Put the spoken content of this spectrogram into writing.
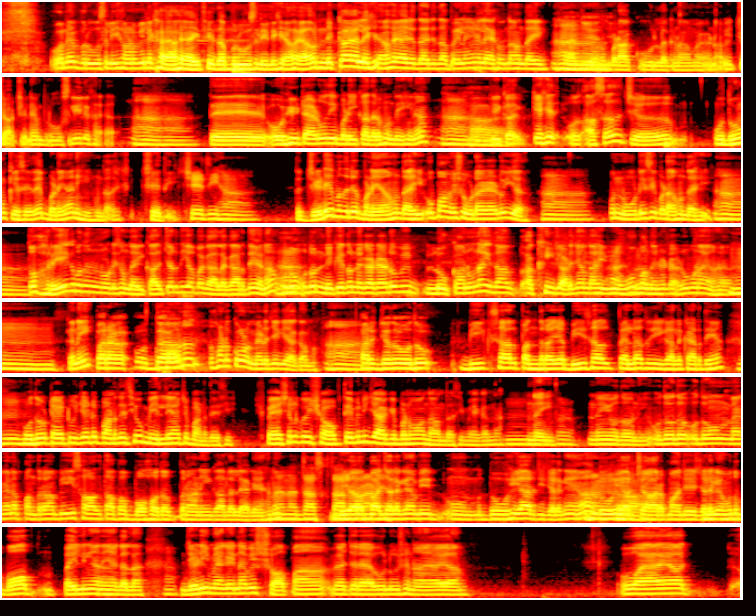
ਉਹਨੇ ਬਰੂਸ ਲੀ ਹੁਣ ਵੀ ਲਿਖਾਇਆ ਹੋਇਆ ਇੱਥੇ ਦਾ ਬਰੂਸ ਲੀ ਲਿਖਿਆ ਹੋਇਆ ਉਹ ਨਿੱਕਾ ਜਿਹਾ ਲਿਖਿਆ ਹੋਇਆ ਜਿੱਦਾਂ ਜਿੱਦਾਂ ਪਹਿਲਾਂ ਹੀ ਲਿਖ ਹੁੰਦਾ ਹੁੰਦਾ ਸੀ। ਹਾਂਜੀ, ਉਹਨੂੰ ਬੜਾ ਕੂਲ ਲੱਗਣਾ ਮੈਂ ਨਾ ਵੀ ਚਾਚੇ ਨੇ ਬਰੂਸ ਲੀ ਲਿਖਾਇਆ। ਹਾਂ ਹਾਂ। ਤੇ ਉਹੀ ਟੈਟੂ ਦੀ ਬੜੀ ਕਦਰ ਹੁੰਦੀ ਸੀ ਨਾ। ਹਾਂ ਵੀ ਕਿਸੇ ਅਸਲ 'ਚ ਉਦੋਂ ਕਿਸੇ ਦੇ ਬਣਿਆ ਨਹੀਂ ਹੁੰਦਾ ਛੇਤੀ। ਛੇਤੀ ਹਾਂ। ਤੇ ਜਿਹੜੇ ਬੰਦੇ ਦੇ ਬਣਿਆ ਹੁੰਦਾ ਸੀ ਉਹ ਭਾਵੇਂ ਛੋਟਾ ਟੈਟੂ ਹੀ ਆ। ਹਾਂ। ਉਹ ਨੋਟਿਸ ਹੀ ਬੜਾ ਹੁੰਦਾ ਸੀ। ਹਾਂ। ਤਾਂ ਹਰੇਕ ਬੰਦੇ ਨੂੰ ਨੋਟਿਸ ਹੁੰਦਾ ਸੀ। ਕਲਚਰ ਦੀ ਆਪਾਂ ਗੱਲ ਕਰਦੇ ਆ ਨਾ ਉਦੋਂ ਉਦੋਂ ਨਿੱਕੇ ਤੋਂ ਨਿੱਕਾ ਟੈਟੂ ਵੀ ਲੋਕਾਂ ਨੂੰ ਨਾ ਇਦਾਂ ਅੱਖੀਂ ਚੜ ਜਾਂਦਾ ਸੀ ਵੀ ਉਹ ਬੰਦੇ ਨੇ ਟੈਟੂ ਬਣਾਇਆ ਹੋਇਆ। ਹੂੰ। ਕਿ ਨਹੀਂ? ਪਰ ਉਦਾਂ ਹੁਣ ਹੁਣ ਕੋਲ ਮਿਲ ਜੇ ਗਿਆ ਕੰਮ। ਹਾਂ। ਪਰ ਜਦੋਂ ਉਦੋਂ 20 ਕੁ ਸਾਲ 15 ਜਾਂ 20 ਸਾਲ ਪਹਿਲਾਂ ਤੁਸੀਂ ਗੱਲ ਕਰਦੇ ਆ। ਉਦੋਂ ਟੈਟੂ ਜਿਹੜੇ ਬਣਦੇ ਸੀ ਉਹ ਮੇਲਿਆਂ 'ਚ ਬਣਦੇ ਸੀ। ਸਪੈਸ਼ਲ ਕੋਈ ਸ਼ਾਪ ਤੇ ਵੀ ਨਹੀਂ ਜਾ ਕੇ ਬਣਵਾਉਂਦਾ ਹੁੰਦਾ ਸੀ ਮੈਂ ਕਹਿੰਦਾ। ਨਹੀਂ ਨਹੀਂ ਉਦੋਂ ਨਹੀਂ। ਉਦੋਂ ਉਦੋਂ ਮੈਂ ਕਹਿੰਦਾ 15 20 ਸਾਲ ਤਾਂ ਆਪਾਂ ਬਹੁਤ ਪੁਰਾਣੀ ਗੱਲ ਲੈ ਗਏ ਹਨਾ? ਨਾ 10 ਵੀ ਆਪਾਂ ਚੱਲ ਗਏ ਵੀ ਉਮ, 2000 ਚ ਹੀ ਚੱਲ ਗਏ ਆ 2004 5 ਚ ਚੱਲ ਗਏ। ਉਹ ਤਾਂ ਬਹੁਤ ਪਹਿਲੀਆਂ ਦੀਆਂ ਗੱਲਾਂ। ਜਿਹੜੀ ਮੈਂ ਕਹਿੰਦਾ ਵੀ ਸ਼ਾਪਾਂ ਵਿੱਚ ਰੈਵੋਲੂਸ਼ਨ ਆਇਆ ਆ ਉਹ ਆਇਆ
